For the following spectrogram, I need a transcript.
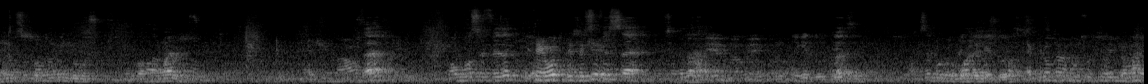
Aí você botou minúsculo, vou colocar maiúsculo. Certo? Como você fez aqui. ó. Tem outro desse aqui? Você fez errado. Hã? Você botou maiúsculo. É porque eu não sou então mais.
